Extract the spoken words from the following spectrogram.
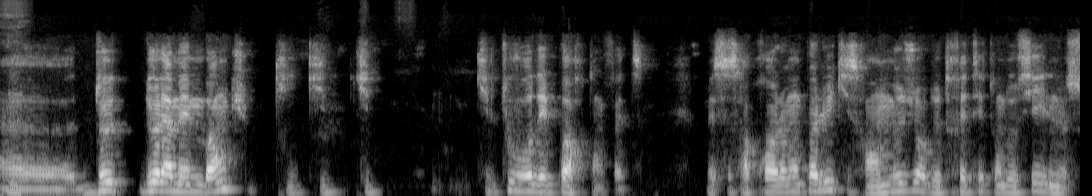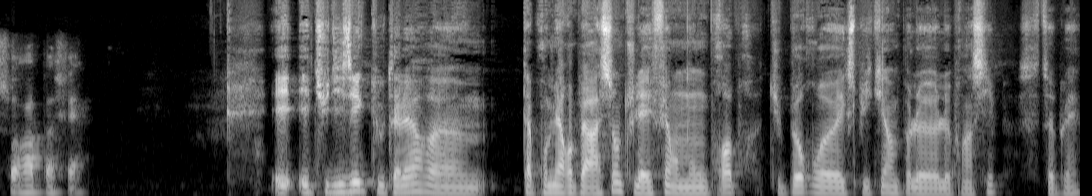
euh, de, la même banque qui, qui, t'ouvre des portes en fait. Mais ce sera probablement pas lui qui sera en mesure de traiter ton dossier, il ne saura pas faire. Et, tu disais que tout à l'heure, euh, ta première opération, tu l'avais fait en nom propre. Tu peux expliquer un peu le, principe, s'il te plaît?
